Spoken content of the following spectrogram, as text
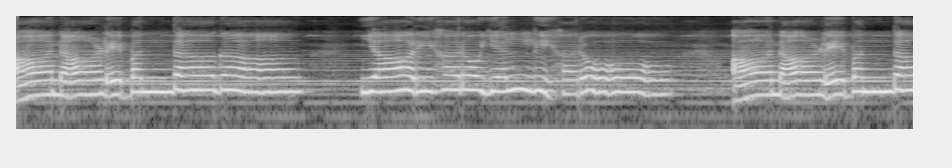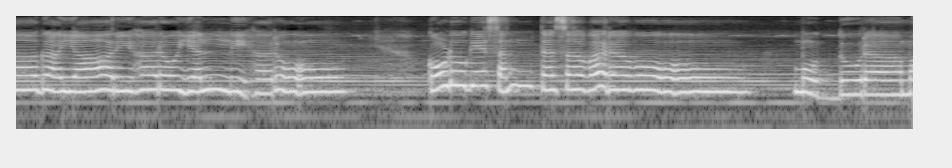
ಆ ನಾಳೆ ಬಂದಾಗ ಯಾರಿಹರೋ ಎಲ್ಲಿಹರೋ, ಆ ನಾಳೆ ಬಂದಾಗ ಯಾರಿಹರೋ ಎಲ್ಲಿಹರೋ, ಕೊಡುಗೆ ಸಂತಸವರವೋ ಮುದ್ದು ರಾಮ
